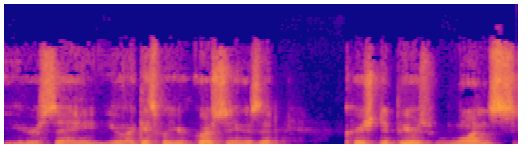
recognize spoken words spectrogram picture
you're saying, you, I guess what you're questioning is that Krishna appears once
